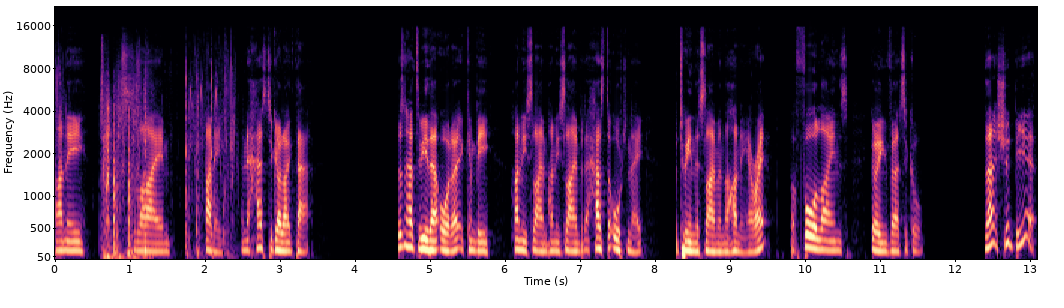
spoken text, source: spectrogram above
honey, slime, honey. And it has to go like that. It doesn't have to be that order. It can be honey, slime, honey, slime, but it has to alternate between the slime and the honey, all right? But four lines going vertical. That should be it.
